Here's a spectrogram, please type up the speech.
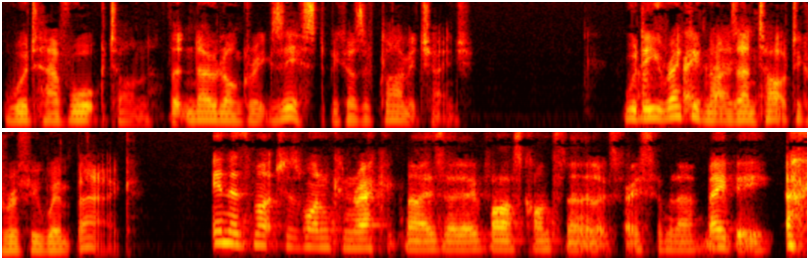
would have walked on that no longer exist because of climate change? Would That's he recognise Antarctica if he went back? in as much as one can recognize a vast continent that looks very similar, maybe. Mm.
